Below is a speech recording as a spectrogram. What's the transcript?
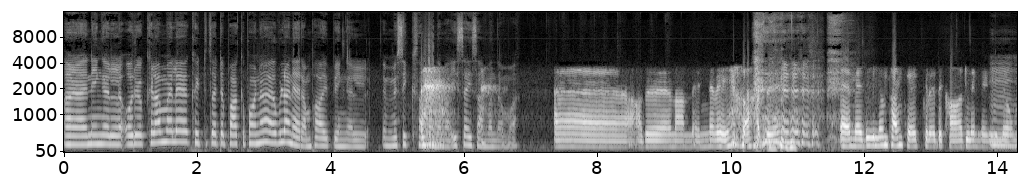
ஆனா, நீங்கள் ஒரு கிழமையில கிட்டத்தட்ட பார்க்க போனா எவ்வளவு நேரம் பாய்ப்பீங்கள்? மியூசிக் சம்பந்தமா இசை சம்பந்தமா? அது நான் என்னவே அஹ், நெடியிலும் தான் கேட்கறது கார்ல நெடியிலும்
